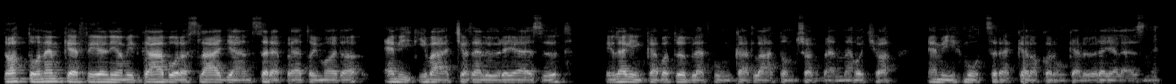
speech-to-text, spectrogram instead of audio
de attól nem kell félni, amit Gábor a szlájdján szerepelt, hogy majd a EMI kiváltja az előrejelzőt. Én leginkább a többletmunkát látom csak benne, hogyha EMI módszerekkel akarunk előrejelezni.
